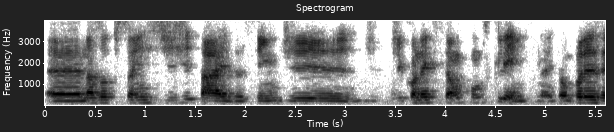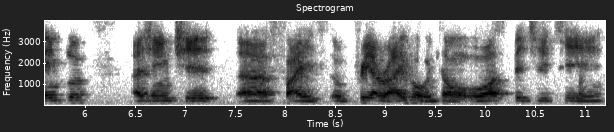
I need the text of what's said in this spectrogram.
é, nas opções digitais, assim, de, de, de, conexão com os clientes, né? Então, por exemplo, a gente uh, faz o pre-arrival, então o hóspede que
